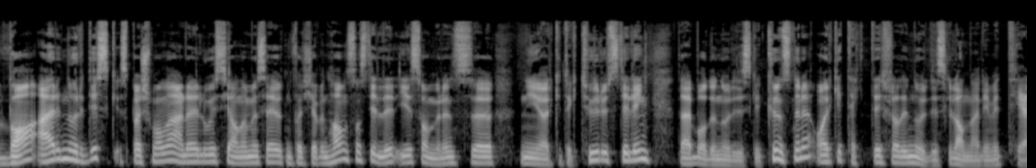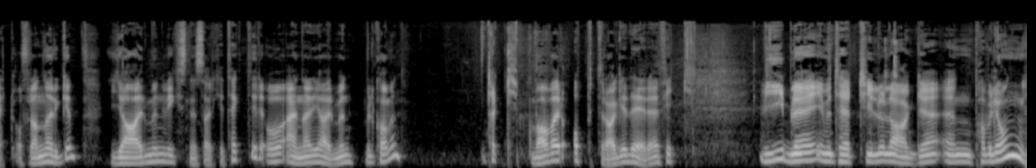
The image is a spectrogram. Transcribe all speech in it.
Hva er nordisk? Spørsmålet er det Louisiana-museet utenfor København som stiller i sommerens uh, nye arkitekturutstilling, der både nordiske kunstnere og arkitekter fra de nordiske landene er invitert, og fra Norge. Jarmund Viksnes Arkitekter og Einar Jarmund, velkommen. Takk. Hva var oppdraget dere fikk? Vi ble invitert til å lage en paviljong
